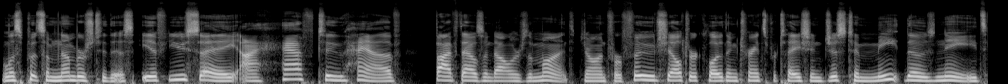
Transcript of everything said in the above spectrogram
let's put some numbers to this, if you say, I have to have $5,000 a month, John, for food, shelter, clothing, transportation, just to meet those needs.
